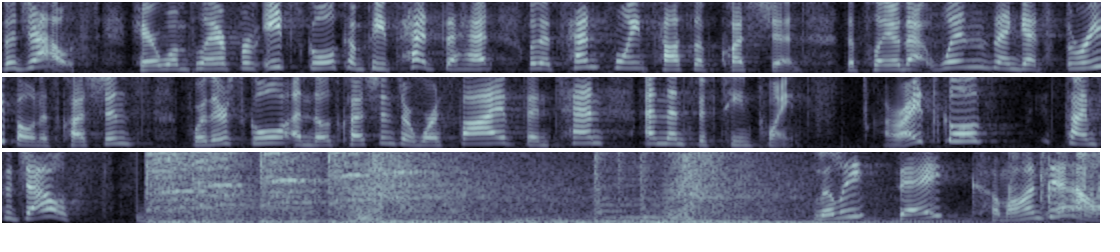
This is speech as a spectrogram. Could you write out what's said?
the joust. Here, one player from each school competes head to head with a 10 point toss up question. The player that wins then gets three bonus questions for their school, and those questions are worth five, then 10, and then 15 points. All right, schools, it's time to joust. Lily, Day, come on down.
